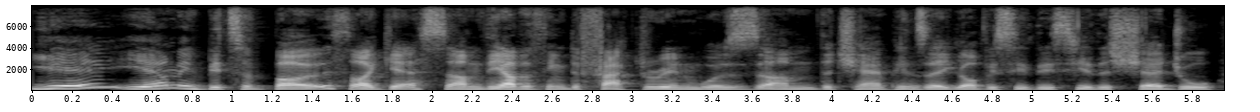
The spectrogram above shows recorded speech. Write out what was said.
Yeah, yeah. I mean, bits of both, I guess. Um, the other thing to factor in was um, the Champions League. Obviously, this year the schedule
